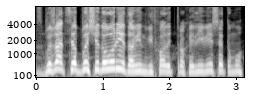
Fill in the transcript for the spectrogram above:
зближатися ближче до воріт, а він відходить трохи лівіше, тому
